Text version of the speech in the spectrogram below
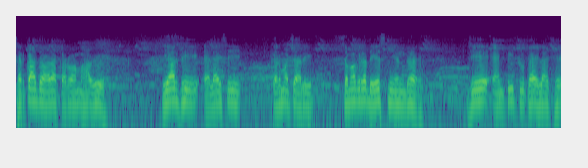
સરકાર દ્વારા કરવામાં આવ્યું, ત્યારથી એલઆઈસી કર્મચારી સમગ્ર દેશની અંદર જે એમપી ચૂંટાયેલા છે,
